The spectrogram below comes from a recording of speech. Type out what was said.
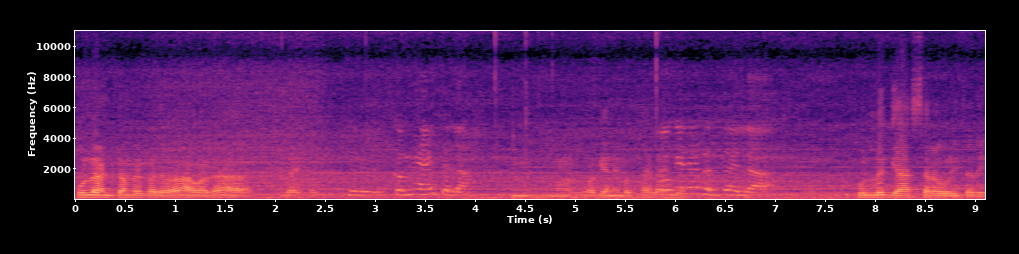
ಫುಲ್ ಅಂಟ್ಕೊಬೇಕದು ಅದು ಆವಾಗ ಇದಾಯ್ತು. ಹೊಗೆನೆ ಕಮ್ಮಿ ಆಯ್ತಲ್ಲ? ಹ್ಞೂ ಹೊಗೆನೇ ಬರ್ತಾ ಇಲ್ಲ. ಹೊಗೆನೇ ಬರ್ತಾ ಇಲ್ಲ. ಫುಲ್ ಗ್ಯಾಸ್ ಥರ ಉರಿತದೆ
